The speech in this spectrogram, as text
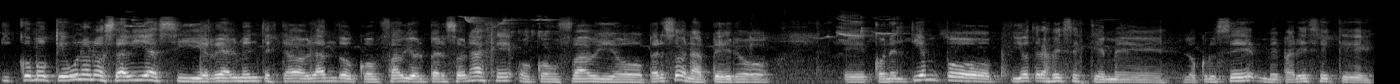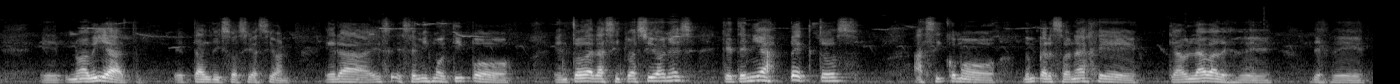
y como que uno no sabía si realmente estaba hablando con Fabio el personaje o con Fabio persona, pero eh, con el tiempo y otras veces que me lo crucé, me parece que eh, no había eh, tal disociación. Era ese mismo tipo en todas las situaciones que tenía aspectos así como de un personaje que hablaba desde, desde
